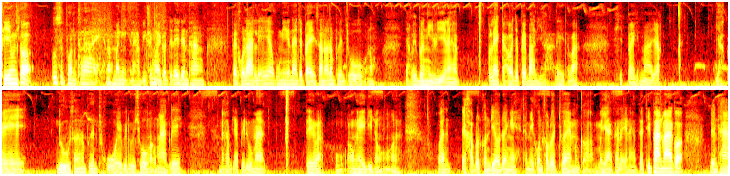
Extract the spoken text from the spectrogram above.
ทีมันก็รู้สึกผ่อนคลายเนาะมานี่นะครับ อีกสักหน่อยก็จะได้เดินทางไปโคราชแล้วพรุ่งนี้ก็น่าจะไปสาวน้อยลำเพลินโชว์เนาะอยากไปเบิ้องอีลีนะครับตอนแรกกะว่าจะไปบ้านอีหลาเลยแต่ว่า คิดไปคิดมาอยาก อยากไป ดูสาวน้อยลำเพลินโชว์อยากไปดูโชว์มากๆเลยนะครับ อยากไปดูมากเลยว่าเอาไงดีเนาะว่าได้ขับรถคนเดียวด้วยไง ถ้ามีคนขับรถช่วยมันก็ไม่ยากเท่าไหร่นะครับ แต่ที่ผ่านมาก็เดินทาง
